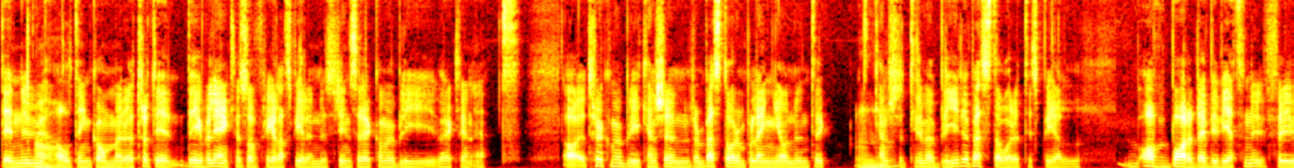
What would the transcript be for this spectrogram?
det är nu Ja. allting kommer. Jag tror att det, det är väl egentligen så för hela spelindustrin så det kommer bli verkligen ett Ja, jag tror det kommer bli kanske de bästa åren på länge och nu inte Mm. kanske till och med blir det bästa året i spel av bara det vi vet nu. För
